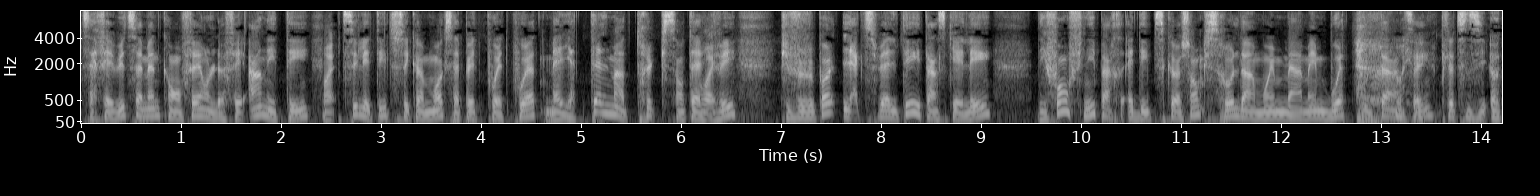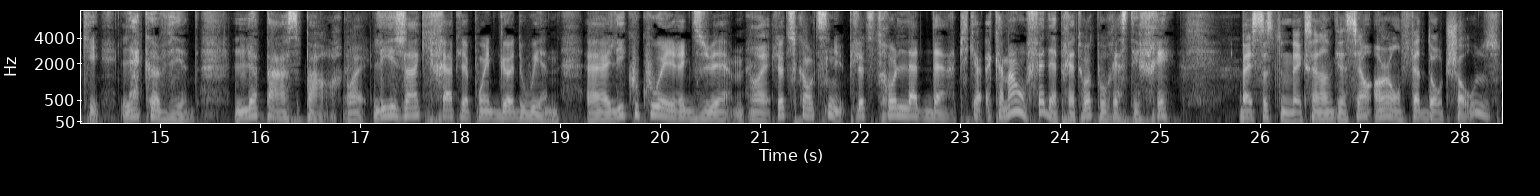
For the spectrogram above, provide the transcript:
Ça fait huit semaines qu'on fait. On le fait en été. Ouais. Tu sais, l'été, tu sais comme moi que ça peut être poète-poète, mais il y a tellement de trucs qui sont arrivés. Puis, veux, veux pas, l'actualité étant ce qu'elle est, des fois, on finit par être des petits cochons qui se roulent dans la même, boîte tout le temps, tu sais. Puis là, tu dis, OK, la COVID, le passeport, les gens qui frappent le point de Godwin, euh, les coucous à Éric Duhem. Ouais. Puis là, tu continues. Puis là, tu te roules là-dedans. Puis que- comment on fait d'après toi pour rester frais? ben ça c'est une excellente question. Un, on fait d'autres choses.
